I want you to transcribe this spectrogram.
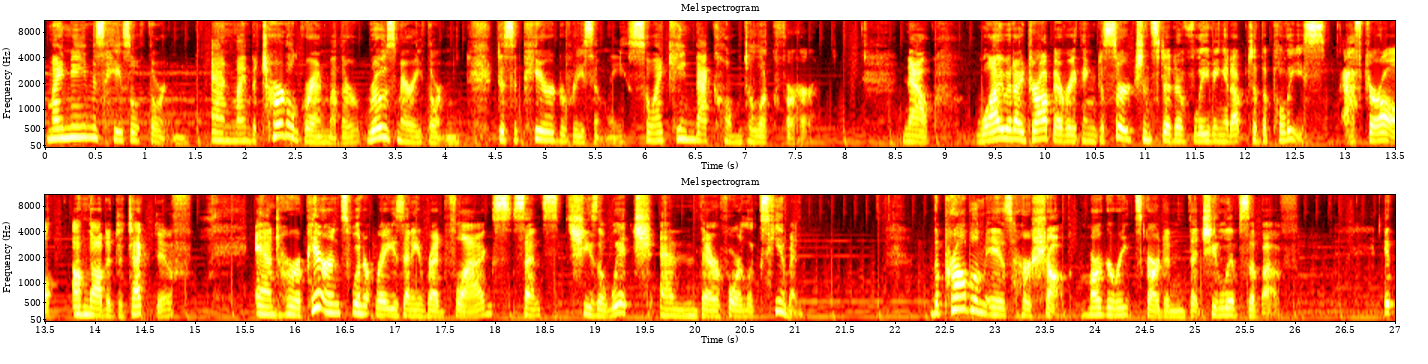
My name is Hazel Thornton, and my maternal grandmother, Rosemary Thornton, disappeared recently, so I came back home to look for her. Now, why would I drop everything to search instead of leaving it up to the police? After all, I'm not a detective. And her appearance wouldn't raise any red flags, since she's a witch and therefore looks human. The problem is her shop, Marguerite's Garden, that she lives above. It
